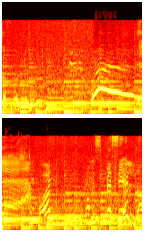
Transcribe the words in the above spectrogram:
the fuck? Yeah! one. De är speciella.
